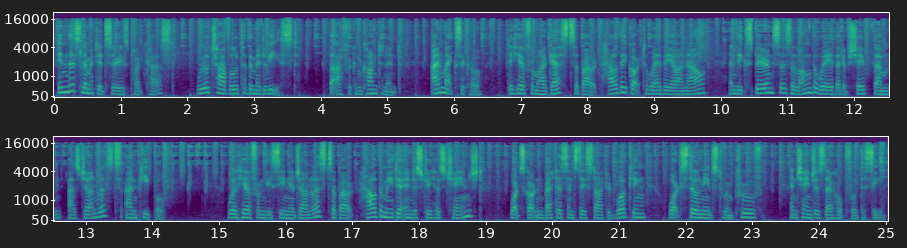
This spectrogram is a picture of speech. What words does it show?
In this limited series podcast, we'll travel to the Middle East, the African continent, and Mexico to hear from our guests about how they got to where they are now and the experiences along the way that have shaped them as journalists and people. We'll hear from these senior journalists about how the media industry has changed, what's gotten better since they started working, what still needs to improve, and changes they're hopeful to see.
